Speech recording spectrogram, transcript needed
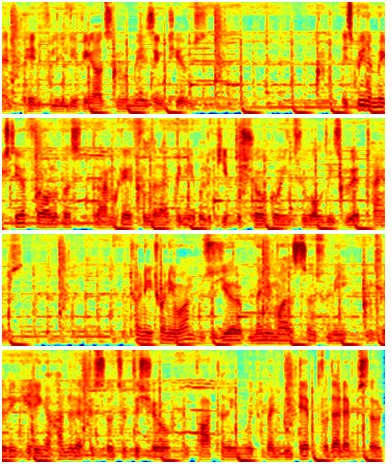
and painfully leaving out some amazing tunes. It's been a mixed year for all of us, but I'm grateful that I've been able to keep the show going through all these weird times. 2021 was a year of many milestones for me, including hitting 100 episodes of the show and partnering with When We Dip for that episode,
